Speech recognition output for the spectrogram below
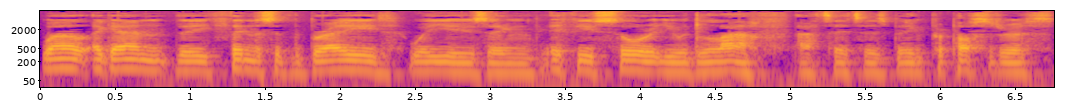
Well, again, the thinness of the braid we're using, if you saw it, you would laugh at it as being preposterous.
